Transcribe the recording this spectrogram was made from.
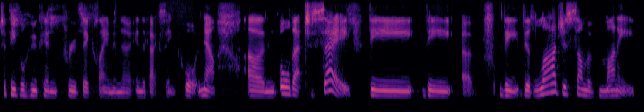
to people who can prove their claim in the in the vaccine court. Now, um, all that to say, the the uh, the the largest sum of money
